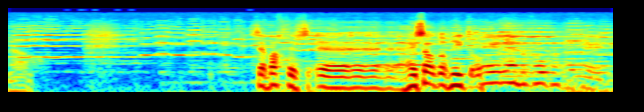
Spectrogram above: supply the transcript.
nou... Zeg, wacht eens. Uh, hij zal toch niet op... Nee, daar heb ik ook al gekeken.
